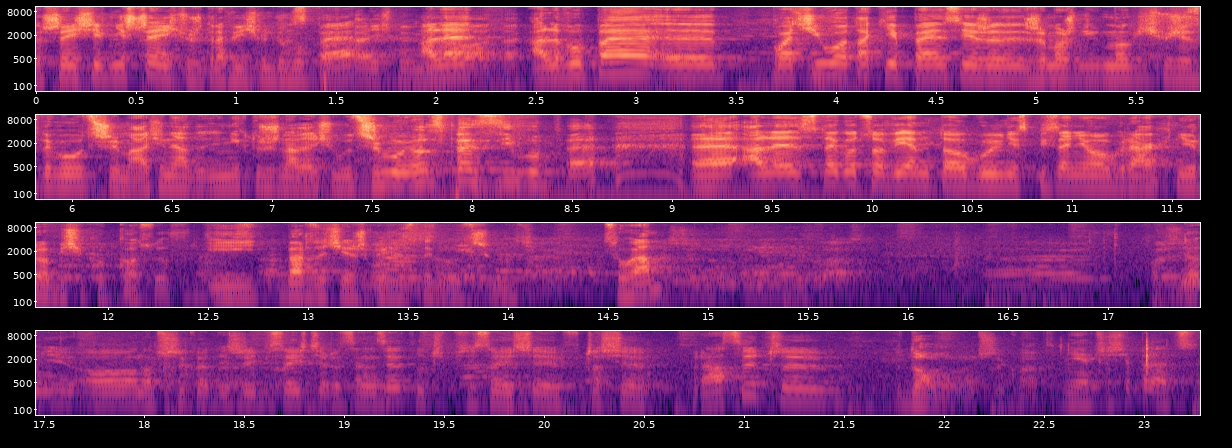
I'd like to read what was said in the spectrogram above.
e, szczęście w nieszczęściu, że trafiliśmy do WP, ale, Michała, tak. ale WP e, płaciło takie pensje, że, że możli, mogliśmy się z tego utrzymać niektórzy nadal się utrzymują z pensji WP, e, ale z tego co wiem, to ogólnie z pisania o grach nie robi się kokosów i bardzo ciężko się z tego utrzymać. Słucham? Jeszcze jedno pytanie mogę zadać? Eee, Chodzi mi o na przykład, jeżeli pisaliście recenzję, to czy pisaliście w czasie pracy, czy w domu na przykład? Nie, w czasie pracy.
